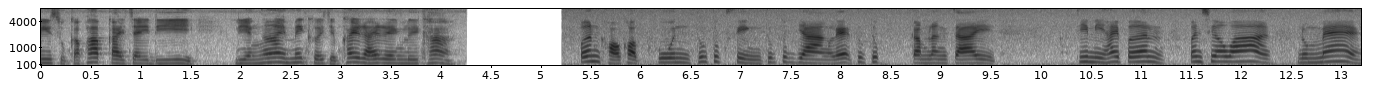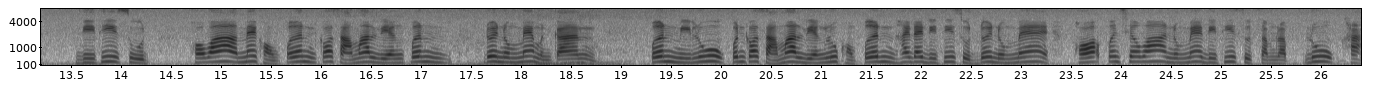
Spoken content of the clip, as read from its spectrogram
มีสุขภาพกายใจดี เลี้ยงง่ายไม่เคยเจ็บไข้ร้ายแรงเลยค่ะ ปิ้ลขอขอบคุณทุกๆ สิ่งทุกๆ อย่างและทุกๆกำลังใจ ที่มีให้เปิ้ล เปิ้ลเชื่อว่านมแม่ดีที่สุด เพราะว่าแม่ของเปิ้ลก็สามารถเลี้ยงเปิ้ลด้วยนมแม่เหมือนกัน เปิ้ลมีลูกเปิ้ลก็สามารถเลี้ยงลูกของเปิ้ลให้ได้ดีที่สุดด้วยนมแม่ เพราะเปิ้ลเชื่อว่านมแม่ดีที่สุดสำหรับลูกค่ะ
